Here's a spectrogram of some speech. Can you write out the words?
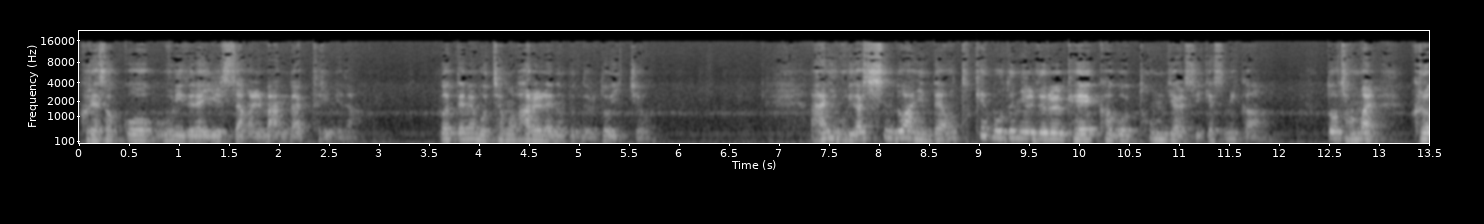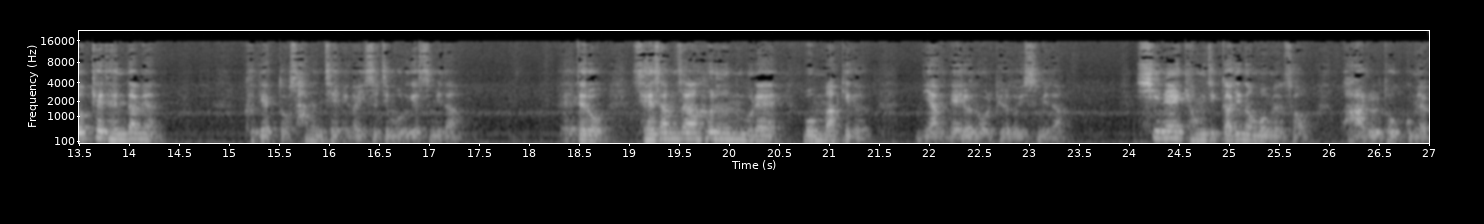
그래서 꼭 우리들의 일상을 망가뜨립니다. 그것 때문에 못 참아 화를 내는 분들도 있죠. 아니, 우리가 신도 아닌데 어떻게 모든 일들을 계획하고 통제할 수 있겠습니까? 또 정말 그렇게 된다면 그게 또 사는 재미가 있을지 모르겠습니다. 때때로 세상사 흐르는 물에 못 맡기듯 그냥 내려놓을 필요도 있습니다. 신의 경지까지 넘으면서 화를 돋구며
